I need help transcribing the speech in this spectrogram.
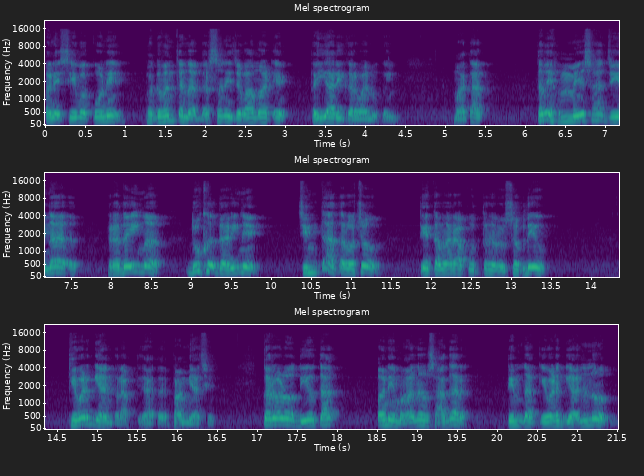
અને સેવકોને ભગવંતના દર્શને જવા માટે તૈયારી કરવાનું કહ્યું. માતા, તમે હંમેશા જેના હૃદયમાં દુઃખ ધરીને ચિંતા કરો છો, તે તમારા પુત્ર ઋષભદેવ કેવળ જ્ઞાન પ્રાપ્ત પામ્યા છે. કરોડો દેવતા અને માનવ સાગર તેમના કેવળ જ્ઞાનનો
